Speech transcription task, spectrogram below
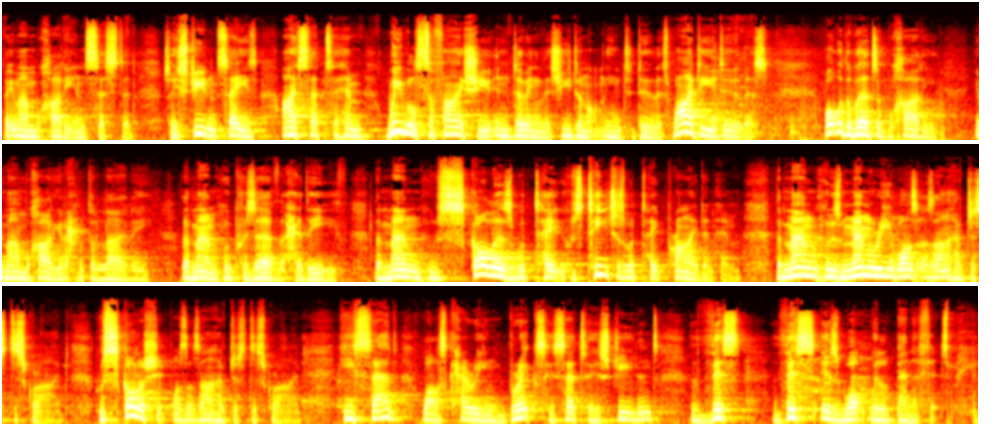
But Imam Bukhari insisted. So his student says, I said to him, We will suffice you in doing this, you do not need to do this. Why do you do this? What were the words of Bukhari? Imam Bukhari, rahmatullahi the man who preserved the hadith, the man whose scholars would take, whose teachers would take pride in him, the man whose memory was as I have just described, whose scholarship was as I have just described. He said, whilst carrying bricks, he said to his students, This, this is what will benefit me.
